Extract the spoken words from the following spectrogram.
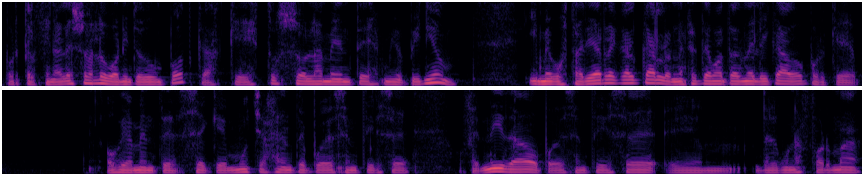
Porque al final eso es lo bonito de un podcast, que esto solamente es mi opinión. Y me gustaría recalcarlo en este tema tan delicado porque obviamente sé que mucha gente puede sentirse ofendida o puede sentirse em, de alguna forma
